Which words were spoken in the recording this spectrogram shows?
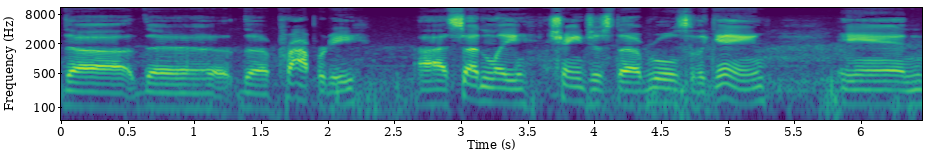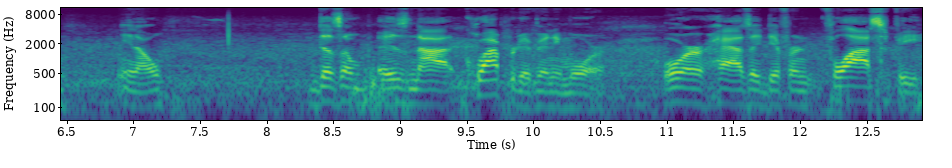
the the the property uh, suddenly changes the rules of the game, and you know doesn't is not cooperative anymore, or has a different philosophy,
